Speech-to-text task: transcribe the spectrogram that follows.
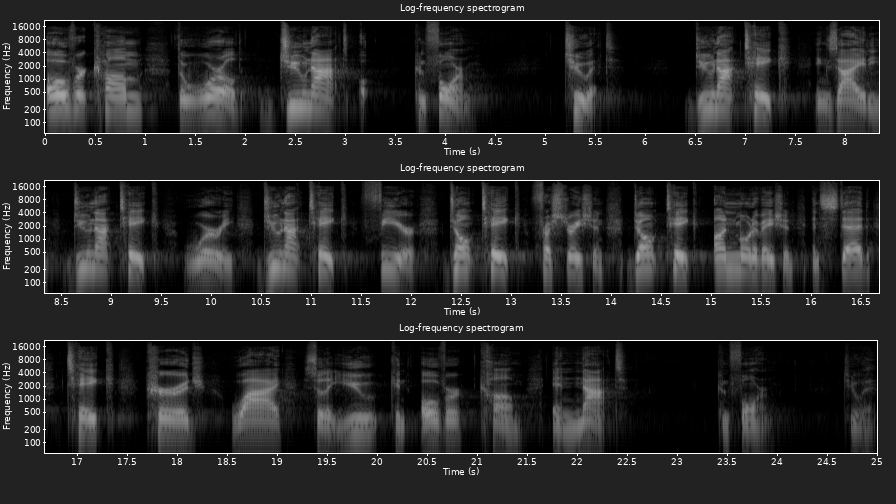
overcome the world. Do not conform to it. Do not take anxiety. Do not take worry. Do not take fear. Don't take frustration. Don't take unmotivation. Instead, take courage. Why? So that you can overcome and not conform to it.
